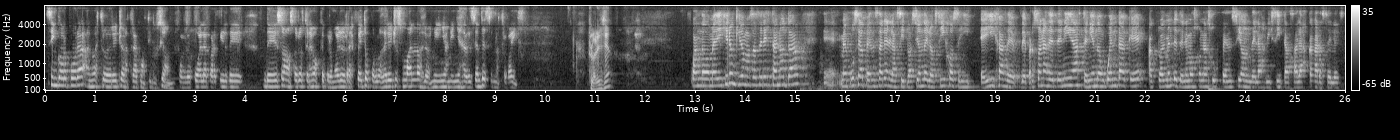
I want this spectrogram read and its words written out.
se incorpora a nuestro derecho, a nuestra Constitución, por lo cual a partir de, de eso nosotros tenemos que promover el respeto por los derechos humanos de los niños, niñas y adolescentes en nuestro país. Florencia. Cuando me dijeron que íbamos a hacer esta nota, eh, me puse a pensar en la situación de los hijos e hijas de, personas detenidas, teniendo en cuenta que actualmente tenemos una suspensión de las visitas a las cárceles.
